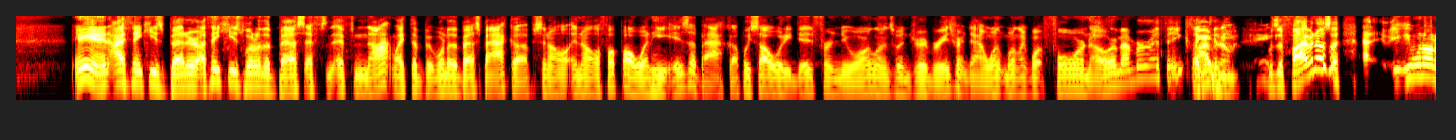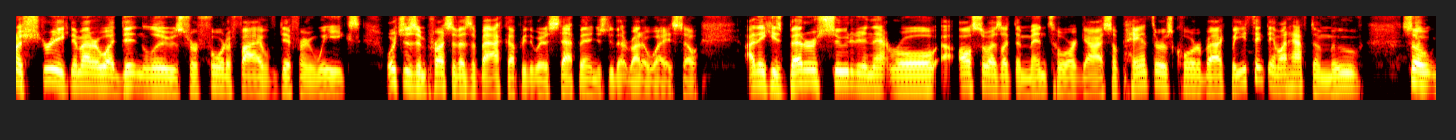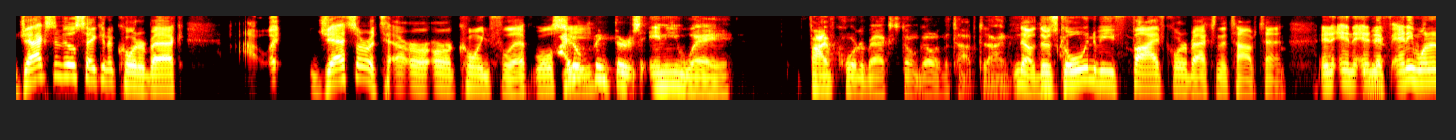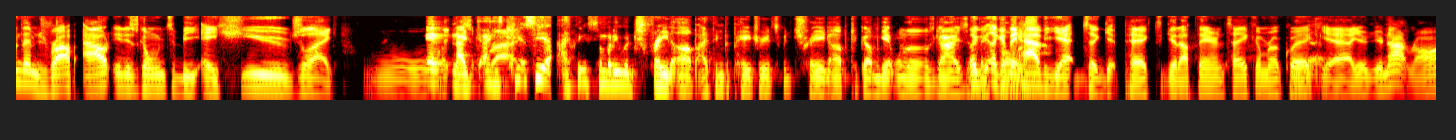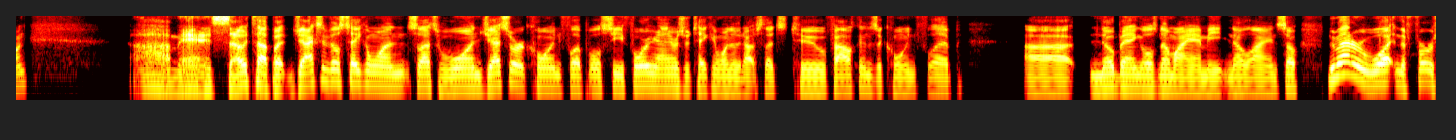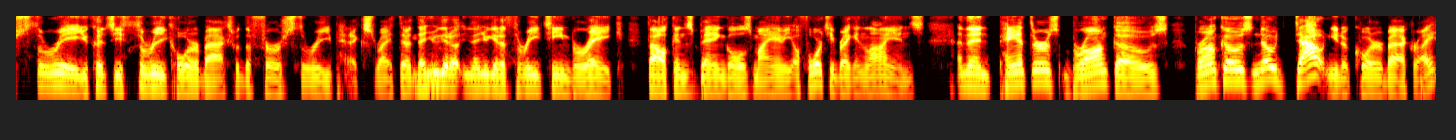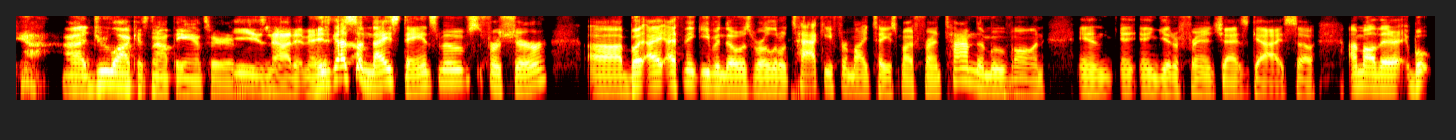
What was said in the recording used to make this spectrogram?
and I think he's better. I think he's one of the best, if if not like the one of the best backups in all in all of football. When he is a backup, we saw what he did for New Orleans when Drew Brees went down. Went, went like what four and zero. Remember? I think like Five did- and oh, was it five and zero? So uh, he went on a streak, no matter what, didn't lose for four to five different weeks, which is impressive as a backup. Either way to step in, just do that right away. So. I think he's better suited in that role, uh, also as like the mentor guy. So Panthers quarterback, but you think they might have to move. So Jacksonville's taking a quarterback. Jets are a t- or, or a coin flip. We'll see. I don't think there's any way five quarterbacks don't go in the top nine. no, there's going to be five quarterbacks in the top ten, and and and Yeah. if any one of them drop out, it is going to be a huge like. And I, I just can't see it. I think somebody would trade up. I think the Patriots would trade up to come get one of those guys. like like if they have yet to get picked, get up there and take them real quick. Yeah, you're you're not wrong. Ah man, it's so tough. But Jacksonville's taking one, so that's one. Jets are a coin flip. We'll see. 49ers are taking one of it out, so that's two. Falcons a coin flip. Uh, no Bengals, no Miami, no Lions. So no matter what, in the first three, you could see three quarterbacks with the first three picks right there. Then you get a then you get a three team break: Falcons, Bengals, Miami, a four team break in Lions, and then Panthers, Broncos. Broncos, no doubt need a quarterback, right? Yeah, uh, Drew Lock is not the answer. He's not it, man. He's got some nice dance moves for sure. Uh, but I, I think even those were a little tacky for my taste, my friend. Time to move on and, and, and get a franchise guy. So I'm all there. But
